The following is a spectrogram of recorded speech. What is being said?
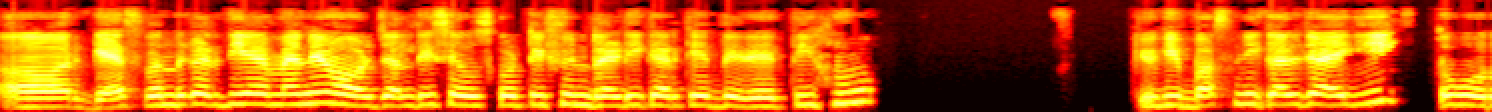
और गैस बंद कर दिया है मैंने, और जल्दी से उसको टिफ़िन रेडी करके दे देती हूँ। क्योंकि बस निकल जाएगी तो वो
